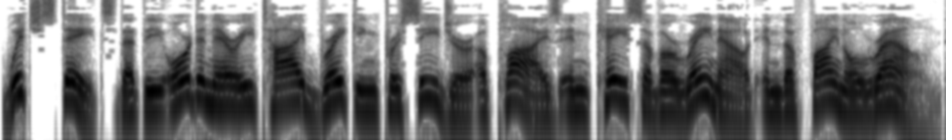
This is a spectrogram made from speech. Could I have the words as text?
which states that the ordinary tie-breaking procedure applies in case of a rainout in the final round.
